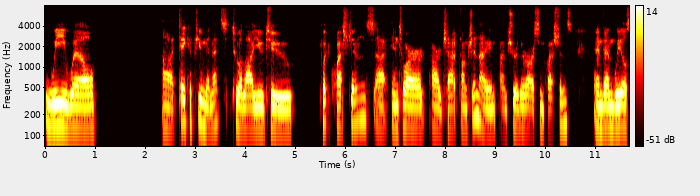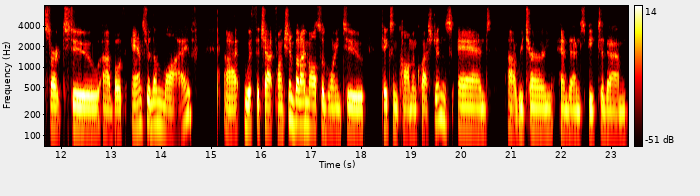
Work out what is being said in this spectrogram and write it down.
We will take a few minutes to allow you to put questions uh, into our, our chat function. I, I'm sure there are some questions. And then we'll start to uh, both answer them live uh, with the chat function, but I'm also going to take some common questions and uh, return and then speak to them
